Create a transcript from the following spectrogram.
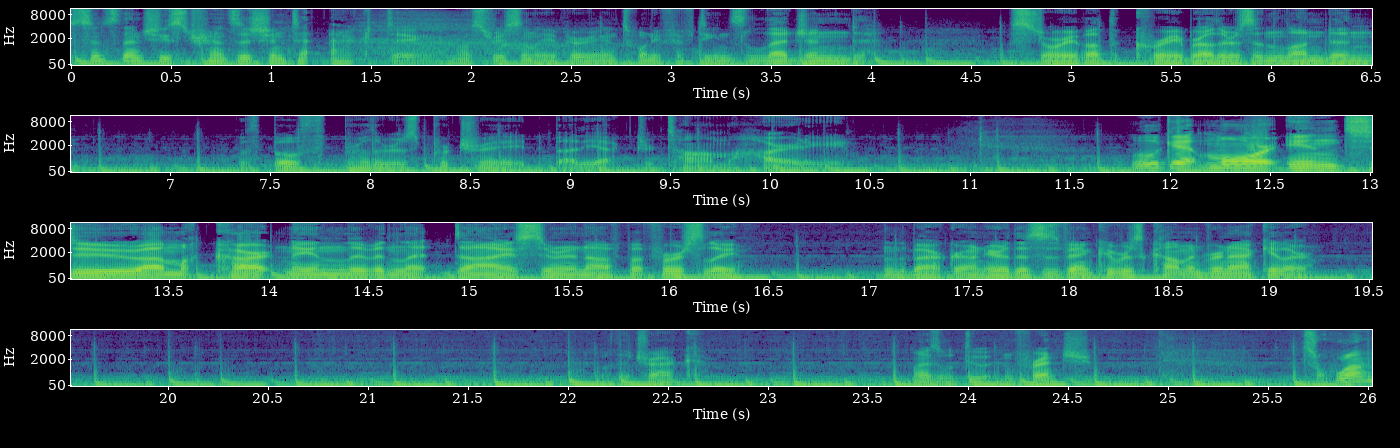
since then, she's transitioned to acting, most recently appearing in 2015's Legend, a story about the Kray brothers in London, with both brothers portrayed by the actor Tom Hardy. We'll get more into uh, McCartney and Live and Let Die soon enough, but firstly, in the background here, this is Vancouver's Common Vernacular. With a track. Might as well do it in French. Trois,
